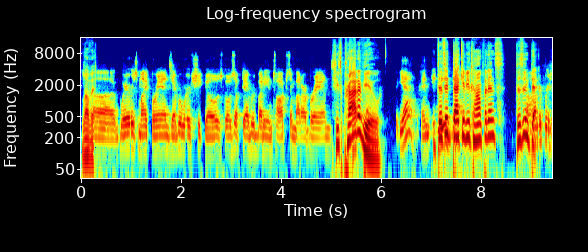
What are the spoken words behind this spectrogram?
Love it. Uh, wears my brands everywhere she goes. Goes up to everybody and talks to them about our brands. She's proud of you. Yeah, and does it that. that give you confidence? Doesn't 100%. that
